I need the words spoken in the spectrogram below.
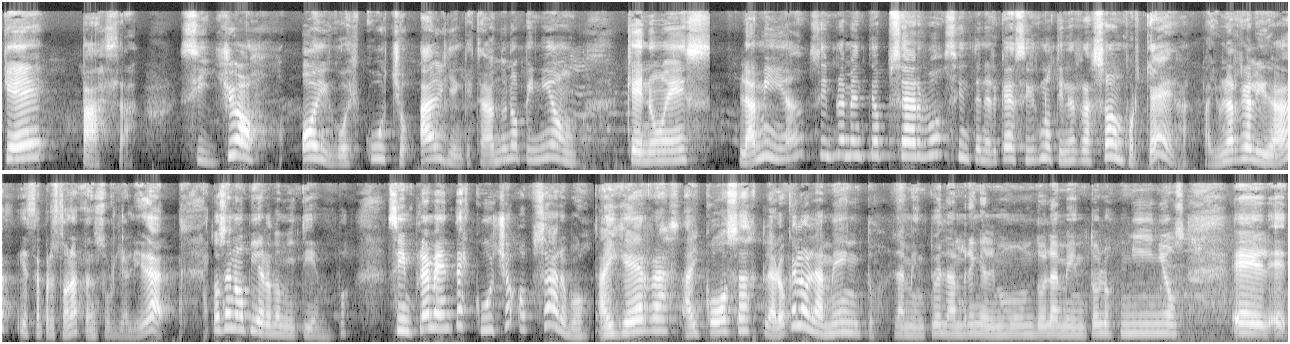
¿Qué pasa? Si yo oigo, escucho a alguien que está dando una opinión que no es la mía simplemente observo sin tener que decir no tienes razón. ¿Por qué? Hay una realidad y esa persona está en su realidad. Entonces no pierdo mi tiempo. Simplemente escucho, observo. Hay guerras, hay cosas, claro que lo lamento. Lamento el hambre en el mundo, lamento los niños, eh,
